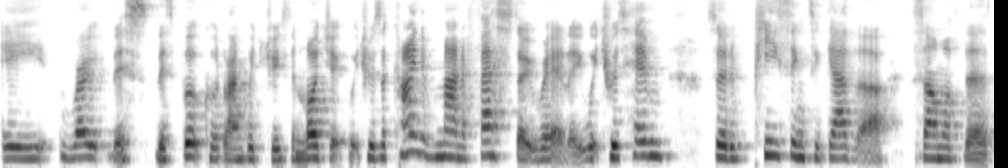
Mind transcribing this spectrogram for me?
he wrote this this book called Language, Truth, and Logic, which was a kind of manifesto, really, which was him sort of piecing together some of the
